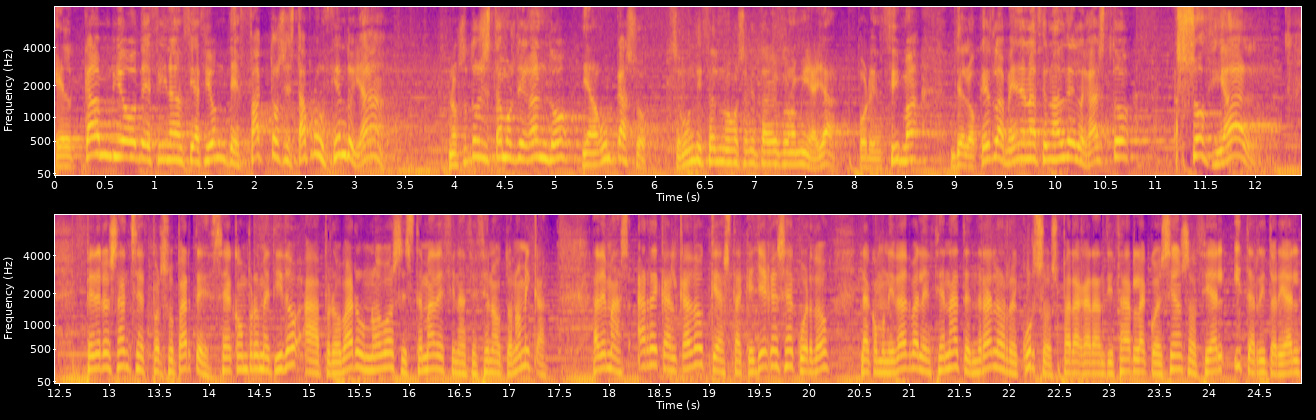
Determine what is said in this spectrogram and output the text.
el cambio de financiación de facto se está produciendo ya. Nosotros estamos llegando, y en algún caso, según dice el nuevo secretario de Economía, ya por encima de lo que es la media nacional del gasto social. Pedro Sánchez, por su parte, se ha comprometido a aprobar un nuevo sistema de financiación autonómica. Además, ha recalcado que hasta que llegue ese acuerdo, la comunidad valenciana tendrá los recursos para garantizar la cohesión social y territorial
